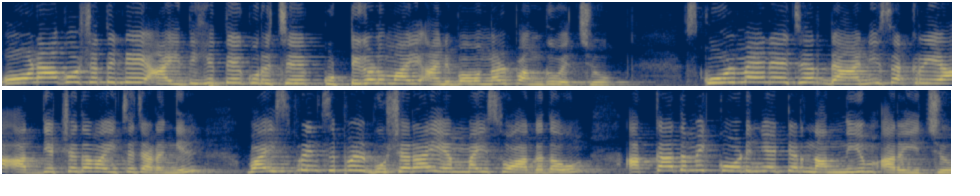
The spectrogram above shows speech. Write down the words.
ഓണാഘോഷത്തിന്റെ ഐതിഹ്യത്തെക്കുറിച്ച് കുട്ടികളുമായി അനുഭവങ്ങൾ പങ്കുവച്ചു. സ്കൂൾ മാനേജർ ഡാനി സക്രിയ അധ്യക്ഷത വഹിച്ച ചടങ്ങിൽ vice principal Bushara M I സ്വാഗതവും അക്കാദമിക് കോർഡിനേറ്റർ നന്ദിയും അറിയിച്ചു.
